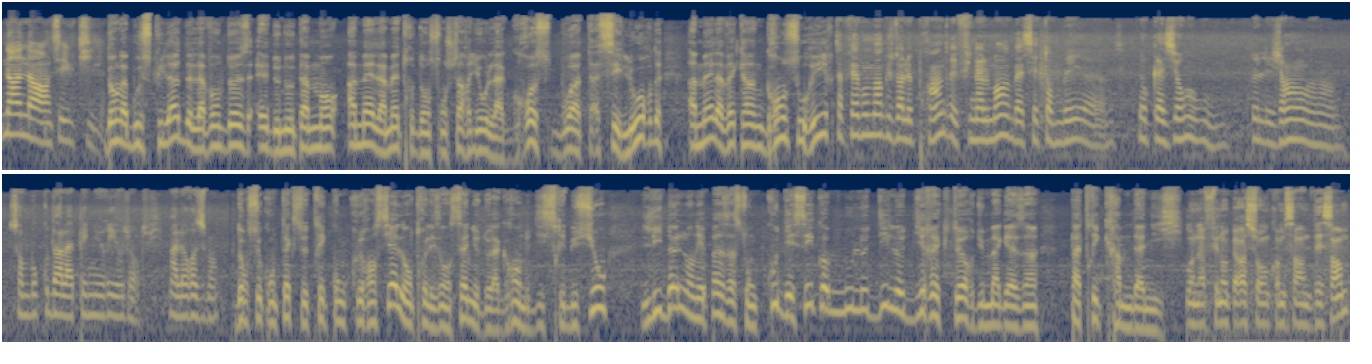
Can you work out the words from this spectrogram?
Non, non, c'est utile. Dans la bousculade, la vendeuse aide notamment Amel à mettre dans son chariot la grosse boîte assez lourde. Amel avec un grand sourire. Ça fait un moment que je dois le prendre et finalement, ben, c'est tombé euh, l'occasion où les gens euh, sont beaucoup dans la pénurie aujourd'hui, malheureusement. Dans ce contexte très concurrentiel entre les enseignes de la grande distribution, Lidl n'en est pas à son coup d'essai comme nous le dit le directeur du magasin, Patrick Ramdani. On a fait une opération comme ça en décembre,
